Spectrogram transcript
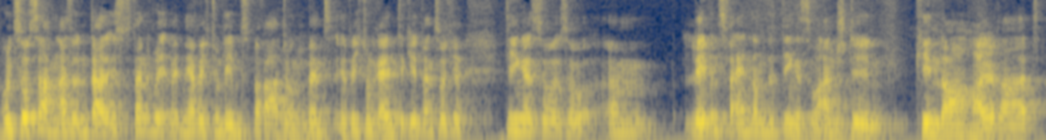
Und so Sachen, also da ist es dann mehr Richtung Lebensberatung, wenn es in Richtung Rente geht, wenn solche Dinge, so, so ähm, lebensverändernde Dinge so anstehen, Kinder, Heirat,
